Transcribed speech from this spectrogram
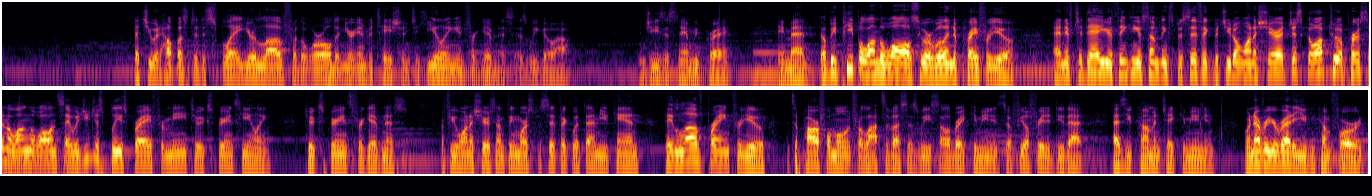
That you would help us to display your love for the world and your invitation to healing and forgiveness as we go out. In Jesus' name we pray. Amen. There'll be people on the walls who are willing to pray for you. And if today you're thinking of something specific but you don't want to share it, just go up to a person along the wall and say, Would you just please pray for me to experience healing, to experience forgiveness? Or if you want to share something more specific with them, you can. They love praying for you. It's a powerful moment for lots of us as we celebrate communion. So feel free to do that as you come and take communion. Whenever you're ready, you can come forward.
